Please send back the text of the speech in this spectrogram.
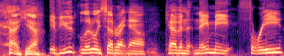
yeah. If you literally said right now, Kevin, name me three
